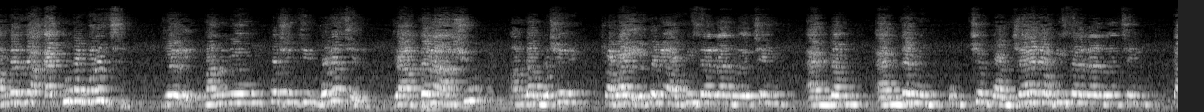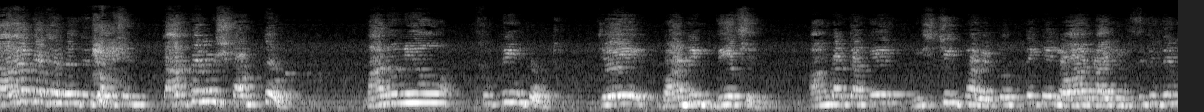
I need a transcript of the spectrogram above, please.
আমরা যা এখনও বলেছি যে মাননীয় মুখ্য সচিব বলেছেন যে আপনারা আসুন, আমরা বসে সবাই এখানে অফিসাররা রয়েছেন, একদম একদম উচ্চ পর্যায়ের অফিসাররা রয়েছেন, তারা কথা বলতে চাইছেন। তারপরেও শর্ত মাননীয় সুপ্রিম কোর্ট যে ভার্ডিক দিয়েছেন, আমরা তাকে নিশ্চিতভাবে প্রত্যেকে ল রাইটিং সিটিজেন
